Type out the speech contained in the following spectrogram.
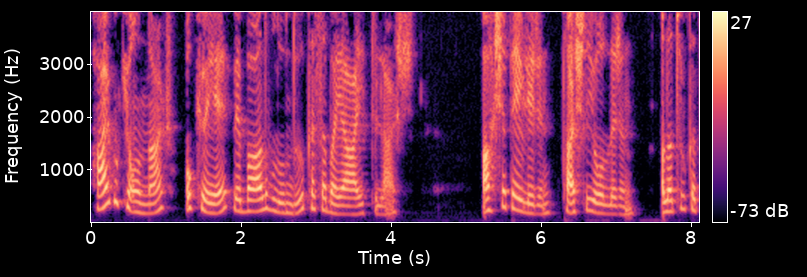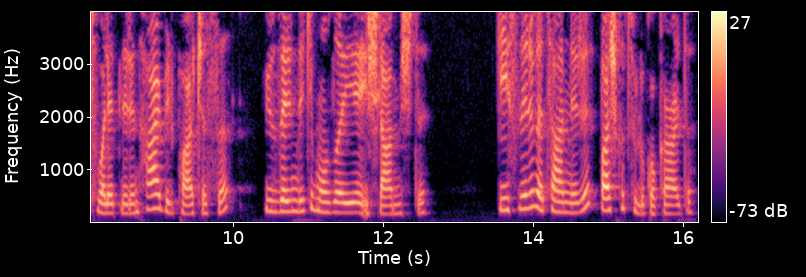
Halbuki onlar o köye ve bağlı bulunduğu kasabaya aittiler. Ahşap evlerin, taşlı yolların, Alaturka tuvaletlerin her bir parçası yüzlerindeki mozaiğe işlenmişti. Giysileri ve tenleri başka türlü kokardı.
